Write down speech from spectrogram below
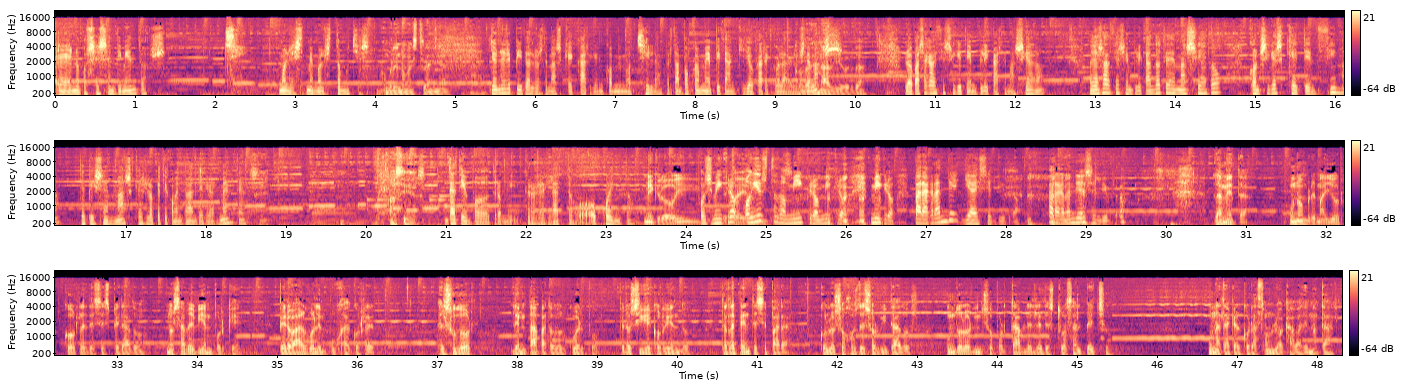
eh, no posees sentimientos. Sí, me molestó muchísimo. Hombre, no me extraña. Yo no le pido a los demás que carguen con mi mochila, pero tampoco me pidan que yo cargue con la de los con demás. De nadie, ¿verdad? Lo que pasa es que a veces sí que te implicas demasiado. Entonces, a veces implicándote demasiado, consigues que te encima te pisen más, que es lo que te comentaba anteriormente. Sí. Así es. Da tiempo de otro micro relato o cuento. Micro, hoy. Pues micro, hoy es todo micro, micro, micro. Para grande ya es el libro. Para grande ya es el libro. La meta. Un hombre mayor corre desesperado, no sabe bien por qué, pero algo le empuja a correr. El sudor le empapa todo el cuerpo, pero sigue corriendo. De repente se para, con los ojos desorbitados. Un dolor insoportable le destroza el pecho. Un ataque al corazón lo acaba de matar.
